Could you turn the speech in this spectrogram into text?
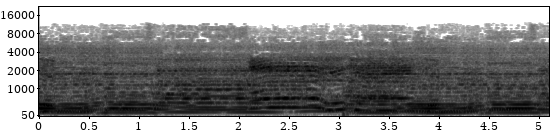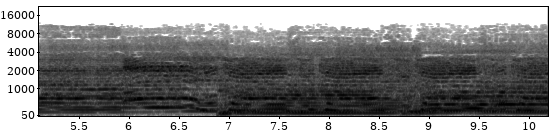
James, James, James, James.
